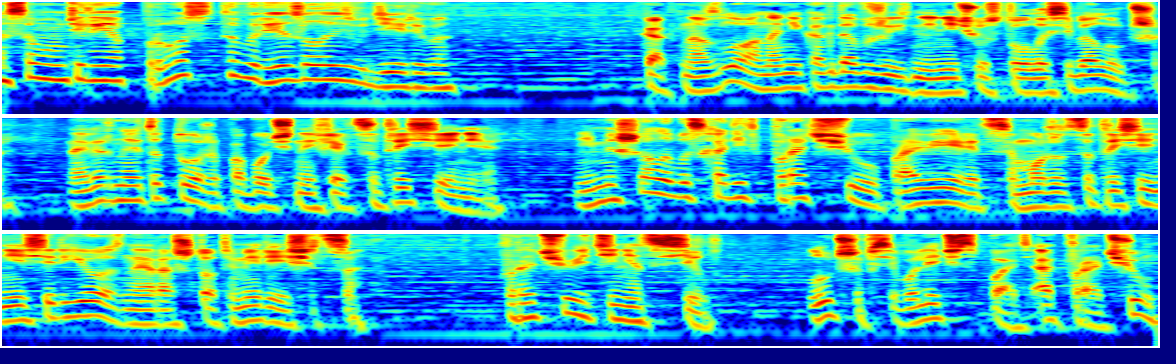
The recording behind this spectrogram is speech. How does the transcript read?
На самом деле я просто врезалась в дерево. Как назло, она никогда в жизни не чувствовала себя лучше. Наверное, это тоже побочный эффект сотрясения. Не мешало бы сходить к врачу, провериться, может, сотрясение серьезное, раз что-то мерещится. К врачу идти нет сил. Лучше всего лечь спать, а к врачу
